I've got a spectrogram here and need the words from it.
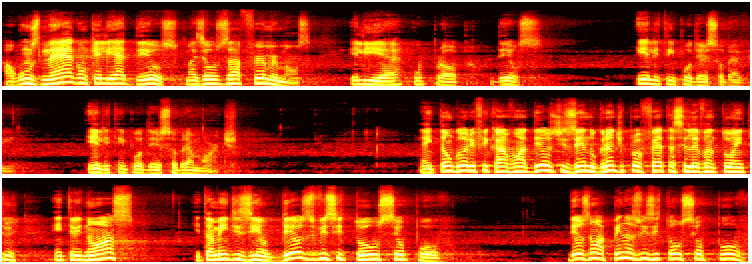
Alguns negam que ele é Deus, mas eu os afirmo, irmãos, ele é o próprio Deus. Ele tem poder sobre a vida. Ele tem poder sobre a morte. Então glorificavam a Deus, dizendo: O grande profeta se levantou entre, entre nós, e também diziam: Deus visitou o seu povo. Deus não apenas visitou o seu povo,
